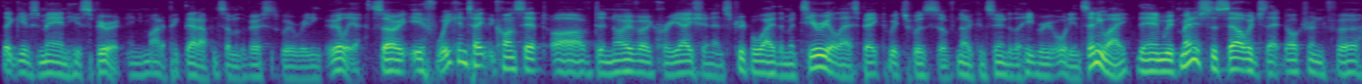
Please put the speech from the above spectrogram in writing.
that gives man his spirit. And you might have picked that up in some of the verses we were reading earlier. So if we can take the concept of de novo creation and strip away the material aspect, which was of no concern to the Hebrew audience anyway, then we've managed to salvage that doctrine for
